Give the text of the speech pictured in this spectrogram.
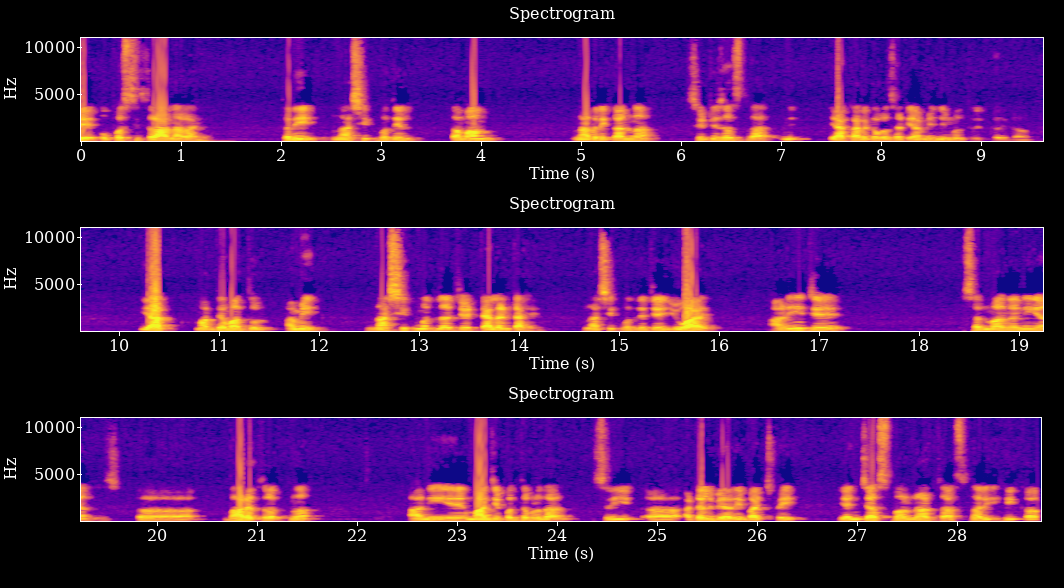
हे उपस्थित राहणार आहेत. तरी नाशिकमधील तमाम नागरिकांना सिटिझन्सला नि- या कार्यक्रमासाठी आम्ही निमंत्रित करीत आहोत. या माध्यमातून आम्ही नाशिकमधलं जे टॅलेंट आहे नाशिकमधले जे युवा आहेत आणि जे सन्माननीय भारतरत्न आणि माजी पंतप्रधान श्री अटल बिहारी वाजपेयी यांच्या स्मरणार्थ असणारी ही का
